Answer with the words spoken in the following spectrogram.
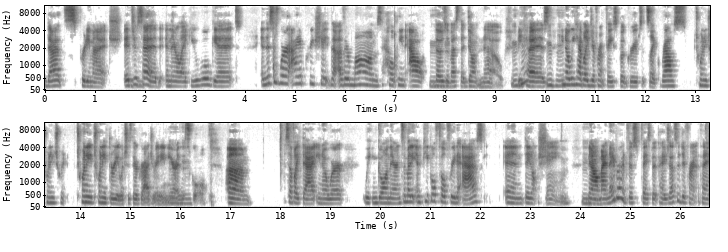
that's pretty much it. Just mm-hmm. said, and they're like, you will get and this is where I appreciate the other moms helping out mm-hmm. those of mm-hmm. us that don't know mm-hmm. because mm-hmm. you know we have like different Facebook groups. It's like Rouse 2020 2023, which is their graduating year in the mm-hmm. school. Um, stuff like that, you know, where we can go on there and somebody and people feel free to ask and they don't shame. Mm-hmm. Now, my neighborhood Facebook page, that's a different thing.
